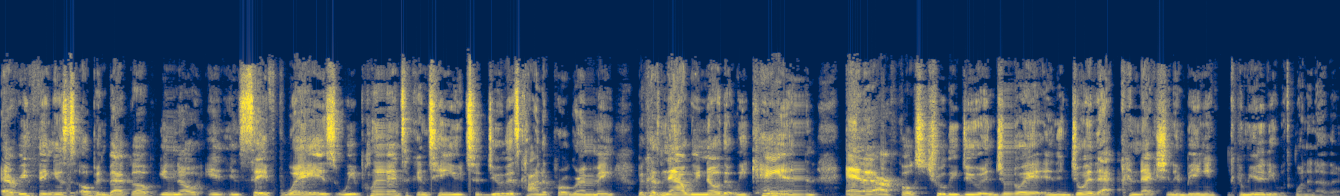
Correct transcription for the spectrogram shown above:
everything is opened back up, you know, in, in safe ways. We plan to continue to do this kind of programming because now we know that we can and that our folks truly do enjoy it and enjoy that connection and being in community with one another.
